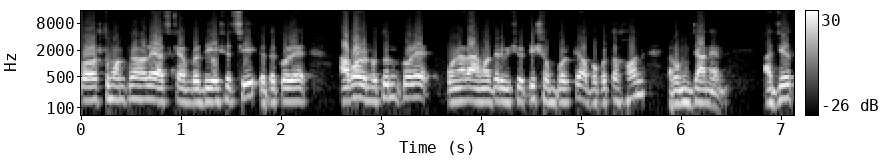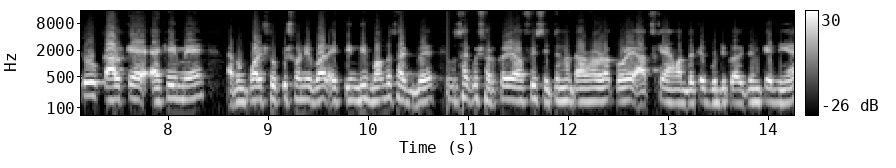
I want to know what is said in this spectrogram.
পররাষ্ট্র মন্ত্রণালয়ে আজকে আমরা দিয়ে এসেছি যাতে করে আবার নতুন করে ওনারা আমাদের বিষয়টি সম্পর্কে অবগত হন এবং জানেন। আর যেহেতু কালকে একই মে এবং পরে শুক্র শনিবার এই তিন দিন বন্ধ থাকবে থাকবে সরকারি অফিস এই জন্য তাড়াহুড়া করে আজকে আমাদেরকে গুটি কয়েকজনকে নিয়ে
